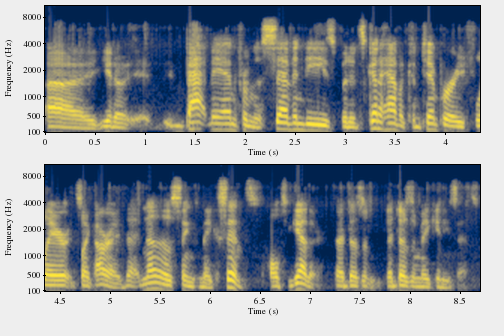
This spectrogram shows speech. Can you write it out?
Uh, you know, Batman from the 70s, but it's going to have a contemporary flair. It's like, all right, that, none of those things make sense altogether. That doesn't that doesn't make any sense.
